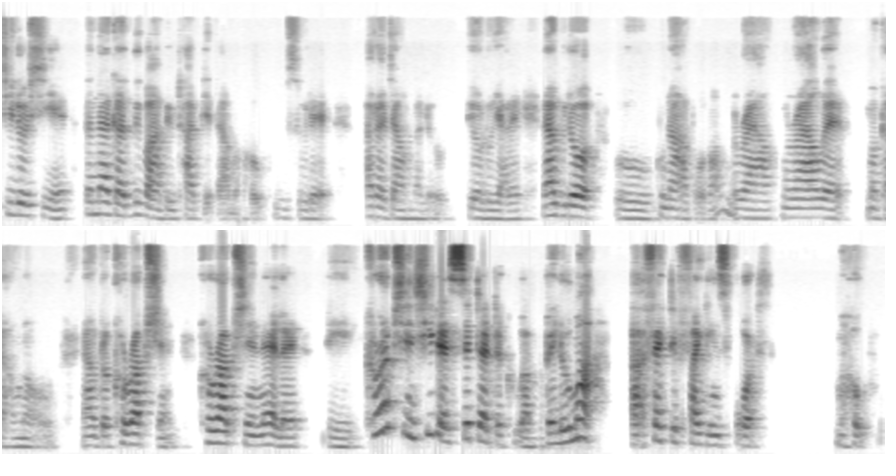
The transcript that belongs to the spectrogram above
ရှိလို့ရှိရင်တနက်ကသူ့ဘာသူထားပစ်တာမဟုတ်ဘူးဆိုတဲ့အဲ့ဒါကြောင့်မလို့ပြောလို့ရတယ်နောက်ပြီးတော့ဟိုခုနကပေါ့နော် morale morale လည်းမကောင်းတော့ဘူးနောက်တော့ corruption corruption နဲ့လည်းဒီ corruption ရှိတဲ့စစ်တပ်တခုကဘယ်လိုမှ effective fighting force မဟုတ်ဘူး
